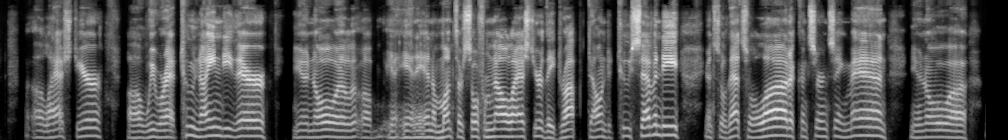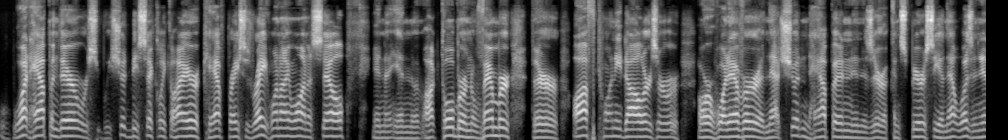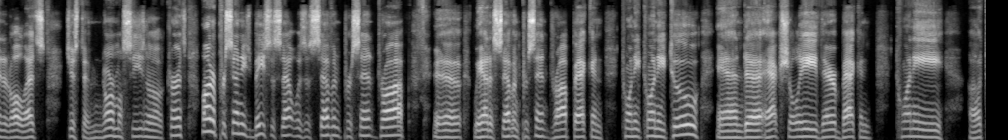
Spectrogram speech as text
uh, last year. Uh, we were at 290 there you know, in, in a month or so from now last year, they dropped down to 270. And so that's a lot of concern saying, man, you know, uh, what happened there? We're, we should be cyclical higher. Calf prices right when I want to sell in, in October November, they're off $20 or, or whatever. And that shouldn't happen. And is there a conspiracy? And that wasn't it at all. That's just a normal seasonal occurrence. On a percentage basis, that was a 7% drop. Uh, we had a 7% drop back in 2022. And uh, actually, they're back in 20. Uh,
